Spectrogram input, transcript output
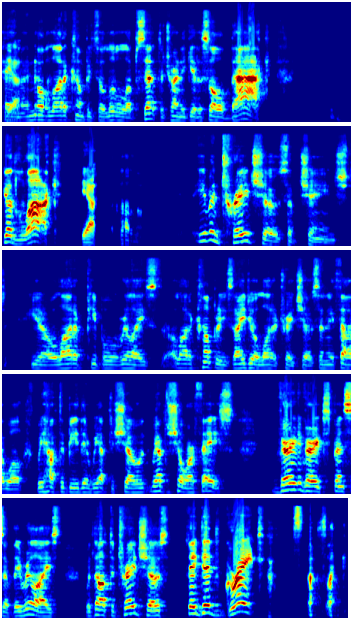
And Yeah. I know a lot of companies are a little upset. They're trying to get us all back. Good luck. Yeah. Um, even trade shows have changed. You know, a lot of people realize a lot of companies. I do a lot of trade shows, and they thought, well, we have to be there. We have to show. We have to show our face. Very, very expensive. They realized without the trade shows, they did great. so it's like,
